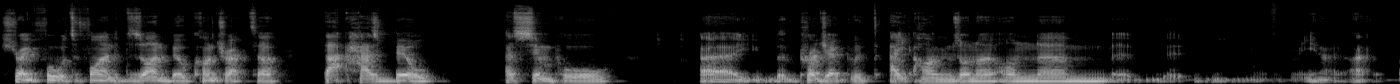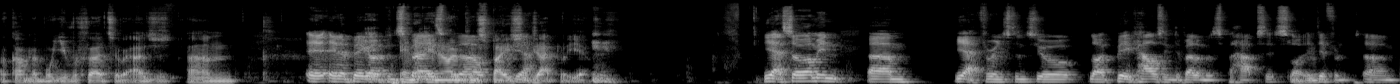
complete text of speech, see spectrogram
straightforward to find a design and build contractor that has built a simple uh, project with eight homes on a on um, uh, you know I, I can't remember what you referred to it as um, in, in a big open in, space, in, an open without- space yeah. exactly yeah Yeah, so I mean, um, yeah, for instance, your like big housing developments, perhaps it's slightly Mhm. different. Um,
